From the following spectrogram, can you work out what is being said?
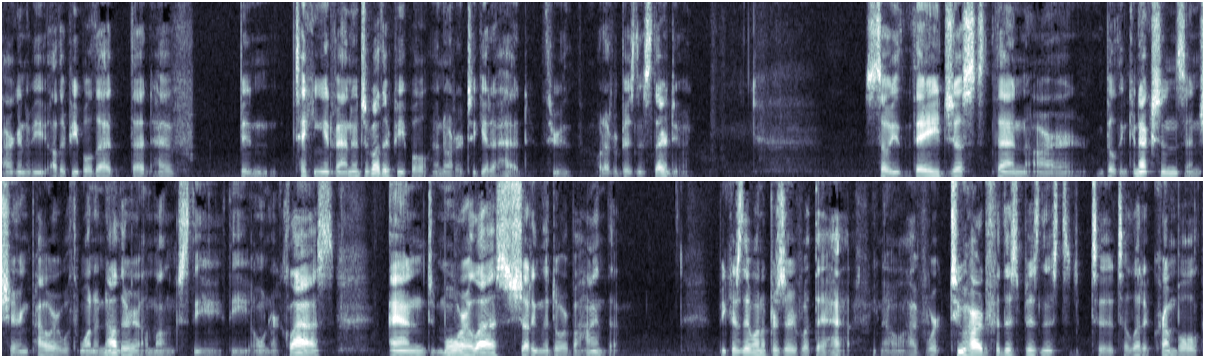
are going to be other people that that have been taking advantage of other people in order to get ahead through whatever business they're doing so they just then are building connections and sharing power with one another amongst the, the owner class and more or less shutting the door behind them because they want to preserve what they have. You know, I've worked too hard for this business to, to, to let it crumble.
